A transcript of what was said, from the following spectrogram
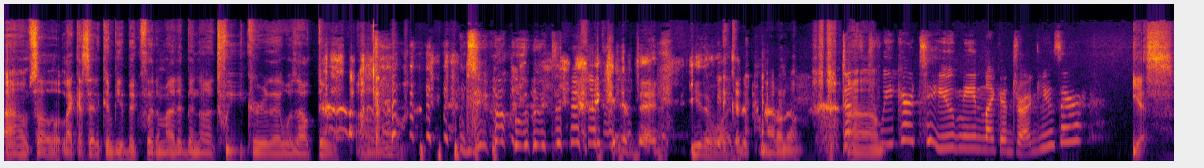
Um, so, like I said, it can be a Bigfoot. It might have been a tweaker that was out there. I don't know. It could have been either one. It could have been. I don't know. Does Um, tweaker to you mean like a drug user? Yes.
